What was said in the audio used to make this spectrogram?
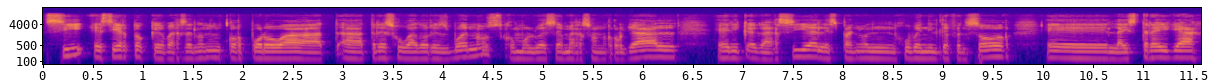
Sí, es cierto que Barcelona incorporó a, tres jugadores buenos, como lo es Emerson Royal, Eric García, el español juvenil defensor, eh, la estrella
